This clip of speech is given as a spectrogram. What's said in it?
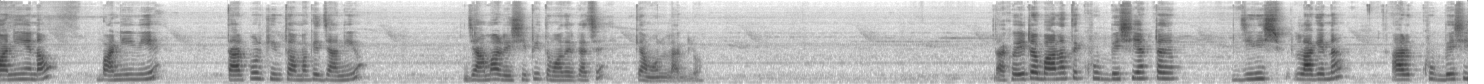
বানিয়ে নাও, বানিয়ে নিয়ে তারপর কিন্তু আমাকে জানিও যে আমার রেসিপি তোমাদের কাছে কেমন লাগল। দেখো, এটা বানাতে খুব বেশি একটা জিনিস লাগে না আর খুব বেশি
